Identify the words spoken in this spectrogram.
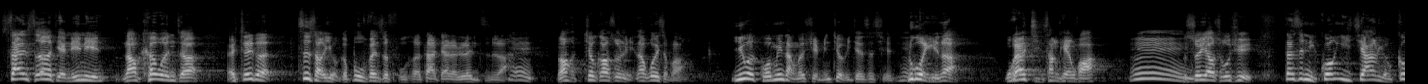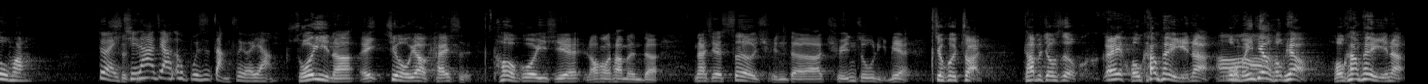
三十二点零零，然后柯文哲，哎，这个至少有个部分是符合大家的认知啦，嗯，然后就告诉你，那为什么？因为国民党的选民就有一件事情，如果赢了，我要锦上添花，嗯，所以要出去，但是你光一家有够吗？对，其他家都不是长这个样。所以呢，哎，就要开始透过一些，然后他们的那些社群的啊群组里面就会转，他们就是，哎，侯康配赢了，哦。我们一定要投票。侯康配赢了，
